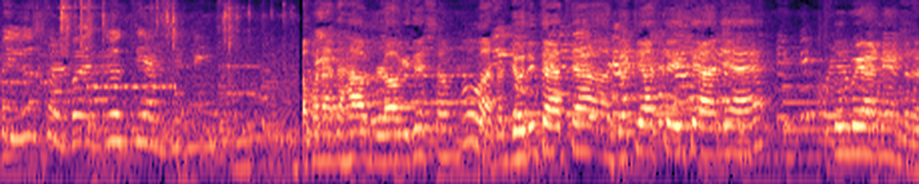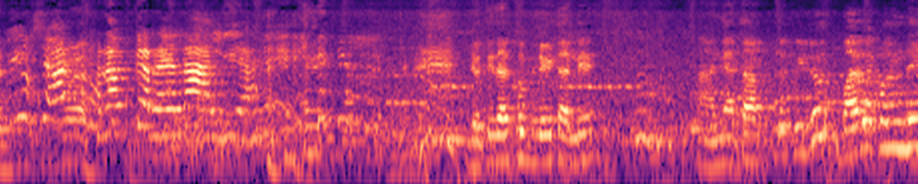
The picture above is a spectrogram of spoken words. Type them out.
पिल्लू सोबत ज्योती आजीने. आपण आता हा ब्लॉग इथे संपू. आता ज्योती आता ज्योती आता इथे आली आहे. खूप वेळाने येणार खराब करायला आली आहे. खूप लेट आली. आणि आता आपलं पिलू बाय बाय करून दे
